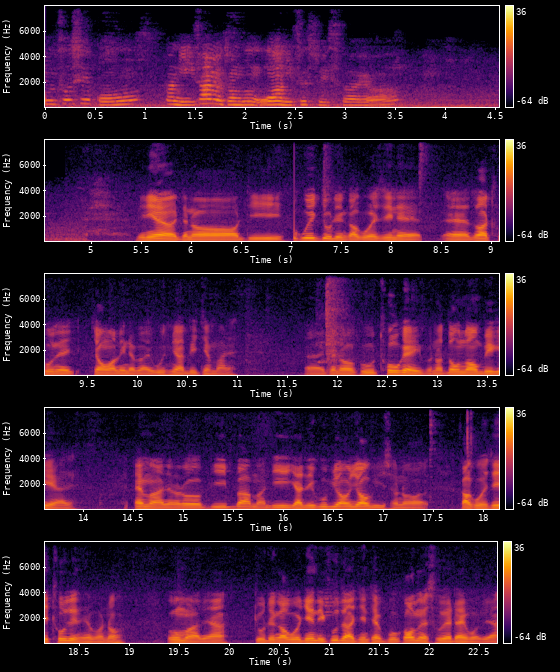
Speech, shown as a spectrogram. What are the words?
힘쓰시고 한 2, 3일 정도는 오한 있을 수 있어요. ဒီနေ့ကတော့ကျွန်တော်ဒီကွေးကြိုတင်ကောက်ွယ်ဈေးနဲ့အဲသွားထိုးနေကြောင်းဝလေးနဲ့ပဲဝင်မျှပေးခြင်းပါတယ်အဲကျွန်တော်အခုထိုးခဲ့ပြီပေါ့နော်3000ပေးခဲ့ရတယ်အဲ့မှာကျွန်တော်တို့ပြည်ပမှာဒီရာသီကူပြောင်းရောက်ပြီဆိုတော့ကောက်ွယ်ဈေးထိုးနေတယ်ပေါ့နော်ဥပမာဗျာကြိုတင်ကောက်ွယ်ခြင်းဒီကုသခြင်းထက်ပိုကောင်းတယ်ဆိုတဲ့အတိုင်းပေါ့ဗျာ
